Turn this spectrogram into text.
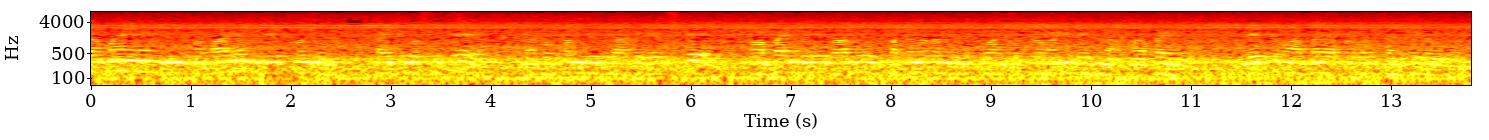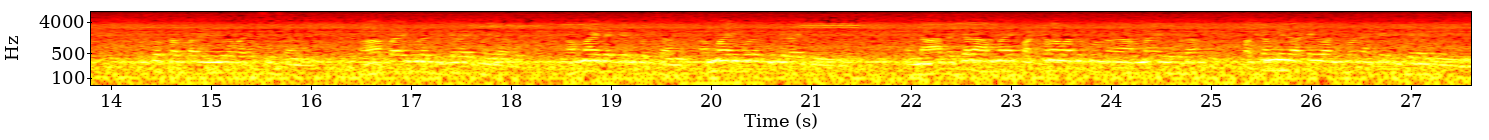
ఈ అమ్మాయిని మా భార్యను చేసుకొని బయటికి వస్తుంటే నాకు ఒక్కం కాక ఏడిస్తే మా అబ్బాయిని పోయి వాళ్ళు పక్కన వాళ్ళని అని చెప్పడం లేపిన మా అబ్బాయిని. లేపితే మా అబ్బాయి అప్పటి వరకు చనిపోయి ఉన్నాడు ఇంకొక అబ్బాయిని కూడా వచ్చి చూశాను. ఆ అబ్బాయి కూడా దగ్గర అయిపోయాడు అమ్మాయి దగ్గరికి వచ్చాను. అమ్మాయి కూడా దగ్గర అయిపోయింది నా దగ్గర అమ్మాయి పక్కన వండుకున్న అమ్మాయి కూడా పక్కన మీద అట్టే వండుకొని అట్టే దగ్గర అయిపోయింది.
